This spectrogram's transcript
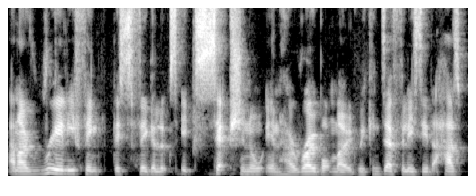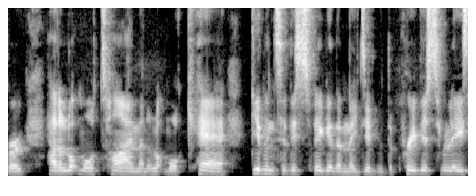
And I really think this figure looks exceptional in her robot mode. We can definitely see that Hasbro had a lot more time and a lot more care given to this figure than they did with the previous release.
